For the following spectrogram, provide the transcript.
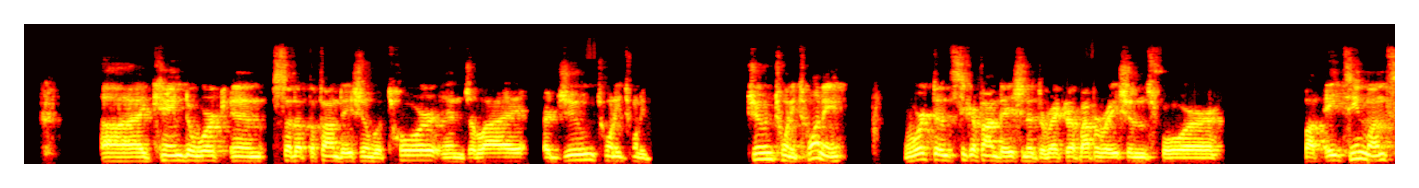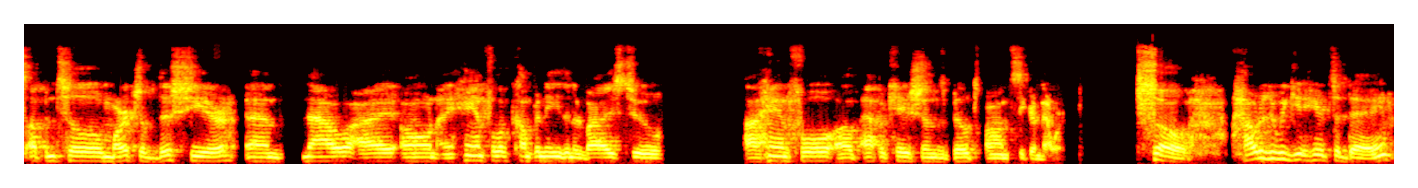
Uh, I came to work and set up the foundation with Tor in July or June 2020, June 2020, worked on Secret Foundation as director of operations for about 18 months up until March of this year. And now I own a handful of companies and advise to a handful of applications built on Secret Network. So, how did we get here today?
